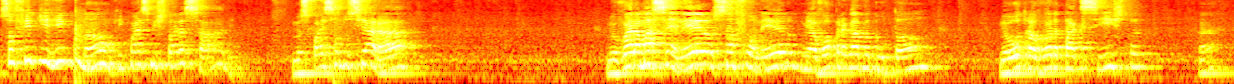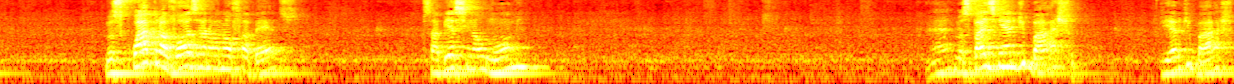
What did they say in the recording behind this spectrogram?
Sou filho de rico, não. Quem conhece minha história sabe. Meus pais são do Ceará. Meu avô era marceneiro, sanfoneiro. Minha avó pregava botão. Meu outro avô era taxista. Né? Meus quatro avós eram analfabetos. Sabia assinar o nome. É, meus pais vieram de baixo. Vieram de baixo.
